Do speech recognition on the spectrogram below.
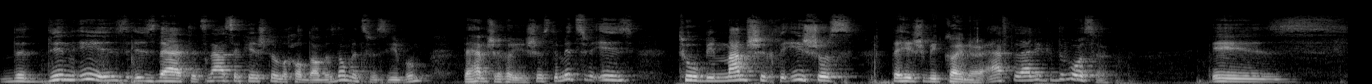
the din is is that it's nasekish to l'chol. There's no mitzvah sibum. The hemshech yishus. The mitzvah is to be mamshich the ishus that he should be koiner. After that, he can divorce her. Is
